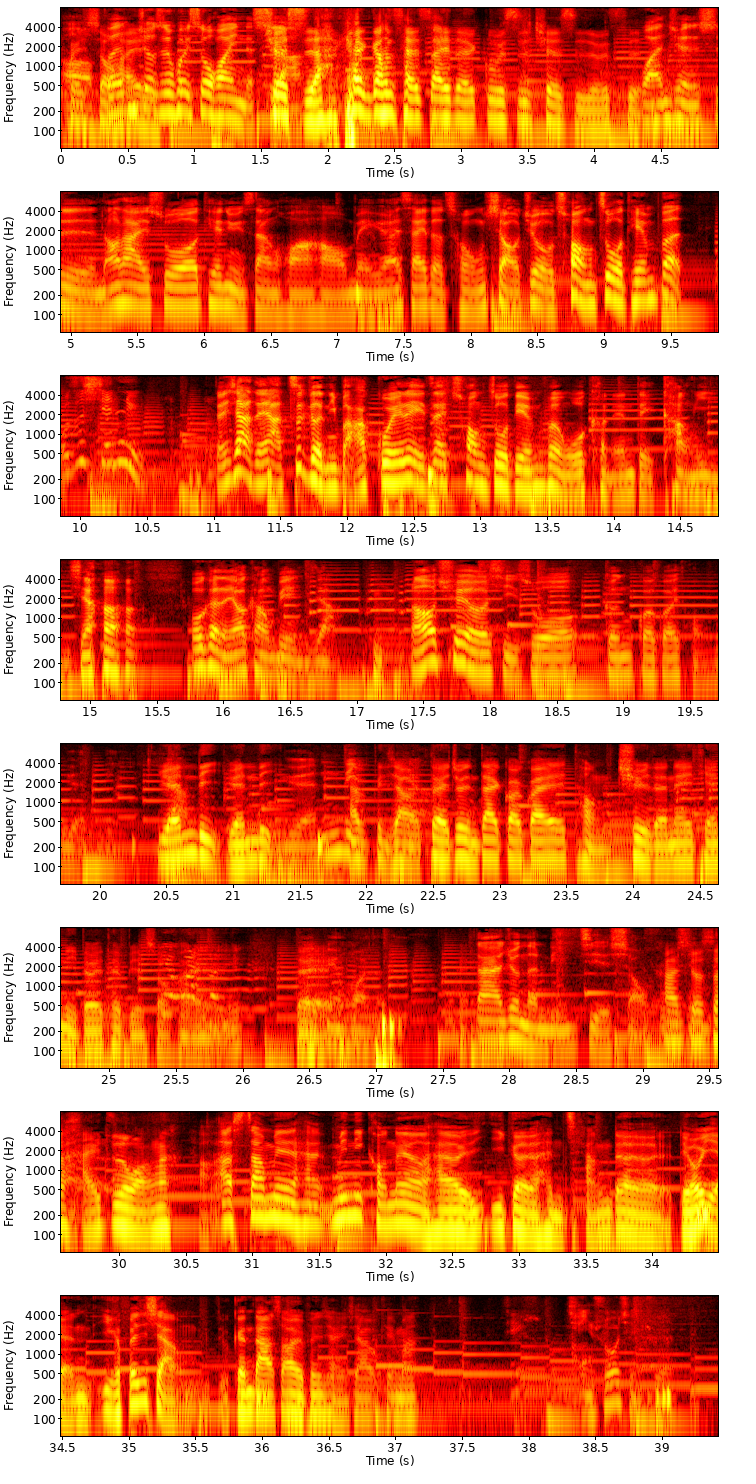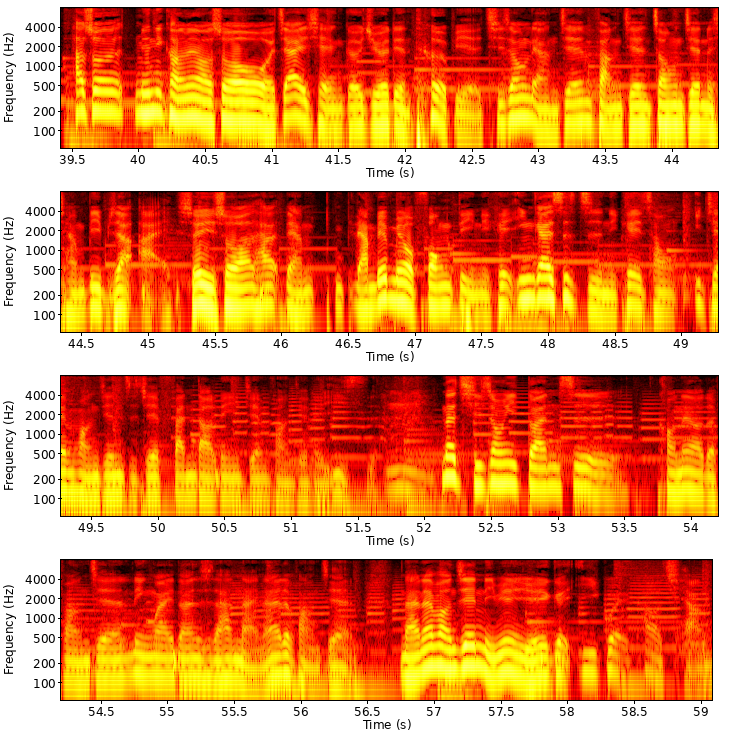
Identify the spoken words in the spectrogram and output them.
哦，分就是会受欢迎的事，确实啊，看刚才塞的故事确实如此，完全是。然后他还说天女散花好美，原来塞的从小就有创作天分。我是仙女。等一下，等一下，这个你把它归类在创作天分，我可能得抗议一下，我可能要抗辩一下。然后雀儿喜说跟乖乖桶原理，原理，原理，原理，它比较对，就是你带乖乖桶去的那一天，你都会特别受欢迎。对，变换大家就能理解小夫，他就是孩子王啊！好啊，上面还 Mini Cornell 还有一个很长的留言，嗯、一个分享，就跟大家稍微分享一下，OK 吗？请说，请说。他说，Mini Cornell 说，我家以前格局有点特别，其中两间房间中间的墙壁比较矮，所以说它两两边没有封顶，你可以应该是指你可以从一间房间直接翻到另一间房间的意思。嗯，那其中一端是 Cornell 的房间，另外一端是他奶奶的房间。奶奶房间里面有一个衣柜靠墙，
